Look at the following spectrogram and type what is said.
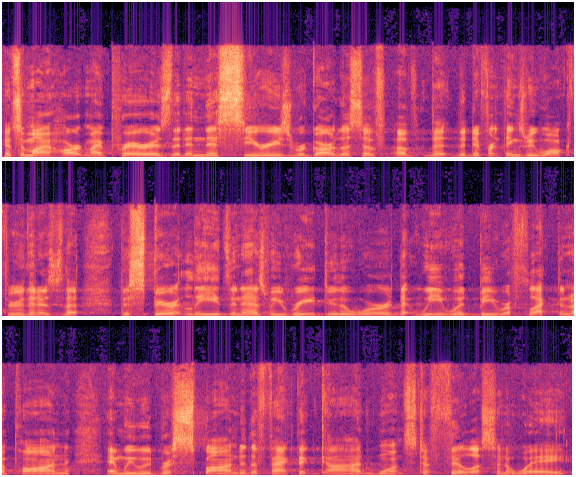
And so, my heart, my prayer is that in this series, regardless of, of the, the different things we walk through, that as the, the Spirit leads and as we read through the Word, that we would be reflecting upon and we would respond to the fact that God wants to fill us in a way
